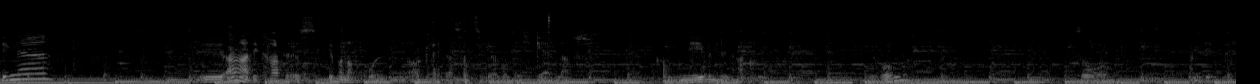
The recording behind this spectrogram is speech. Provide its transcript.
Dinge. Die... Ah, die Karte ist immer noch unten. Okay, das hat sich also nicht geändert. Kommt neben den Akku. Hier rum. So. Angeblich.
